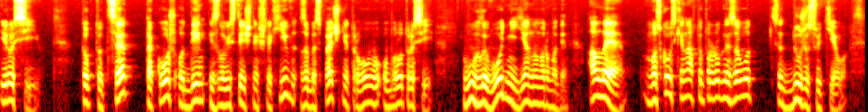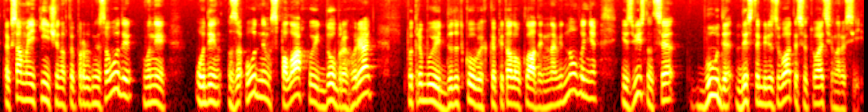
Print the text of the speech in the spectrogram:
і Росію. Тобто, це також один із логістичних шляхів забезпечення торгового обороту Росії. Вуглеводні є номером один. Але Московський нафтопроробний завод це дуже суттєво. Так само, як інші нафтопроробні заводи, вони один за одним спалахують, добре горять, потребують додаткових капіталовкладень на відновлення, і, звісно, це буде дестабілізувати ситуацію на Росії.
